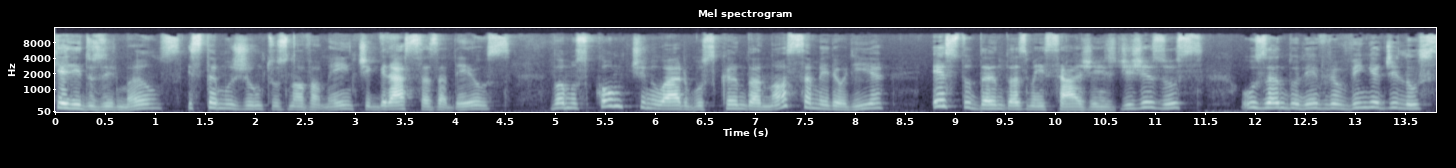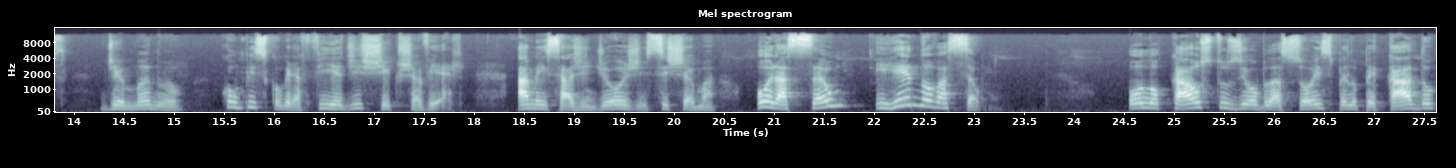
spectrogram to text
Queridos irmãos, estamos juntos novamente, graças a Deus. Vamos continuar buscando a nossa melhoria, estudando as mensagens de Jesus, usando o livro Vinha de Luz, de Emmanuel, com psicografia de Chico Xavier. A mensagem de hoje se chama Oração e Renovação. Holocaustos e oblações pelo pecado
